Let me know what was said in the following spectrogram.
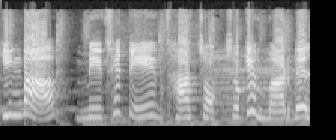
কিংবা মেঝেতে ঝা চকচকে মার্বেল।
